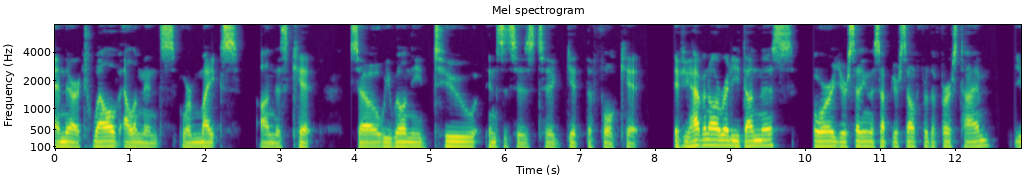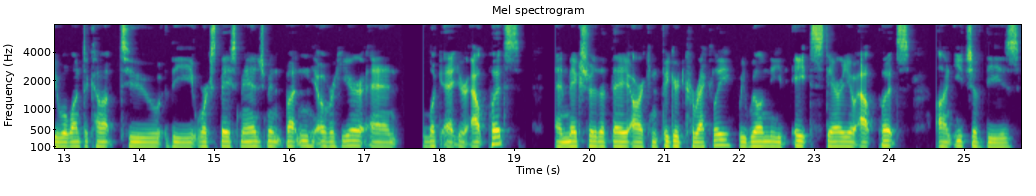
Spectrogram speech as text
And there are 12 elements or mics on this kit, so we will need two instances to get the full kit. If you haven't already done this, or you're setting this up yourself for the first time, you will want to come up to the workspace management button over here and look at your outputs and make sure that they are configured correctly. We will need eight stereo outputs on each of these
